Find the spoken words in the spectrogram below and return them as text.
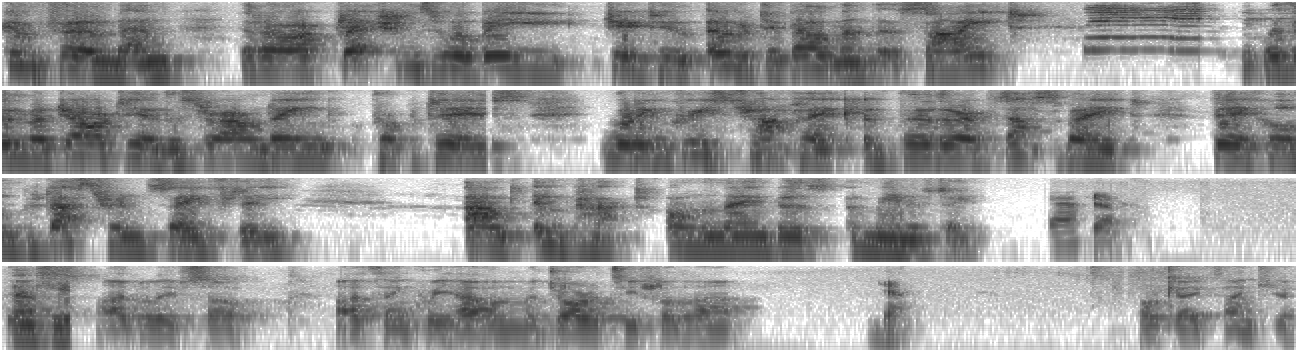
confirm then that our objections will be due to overdevelopment of the site, with the majority of the surrounding properties would increase traffic and further exacerbate vehicle and pedestrian safety, and impact on the neighbours' amenity. Yeah. Yeah. Thank yes, I believe so. I think we have a majority for that. Yeah. Okay, thank you.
